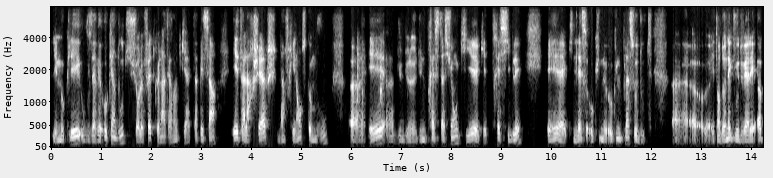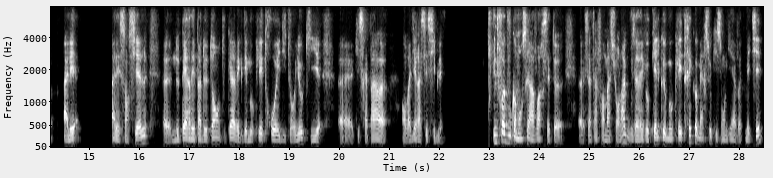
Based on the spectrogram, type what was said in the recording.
les mots-clés où vous avez aucun doute sur le fait que l'internaute qui a tapé ça est à la recherche d'un freelance comme vous euh, et euh, d'une prestation qui est, qui est très ciblée et euh, qui ne laisse aucune, aucune place au doute. Euh, étant donné que vous devez aller, hop, aller à l'essentiel. Euh, ne perdez pas de temps, en tout cas, avec des mots-clés trop éditoriaux qui ne euh, seraient pas, on va dire, assez ciblés. Une fois que vous commencez à avoir cette, euh, cette information-là, que vous avez vos quelques mots-clés très commerciaux qui sont liés à votre métier,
